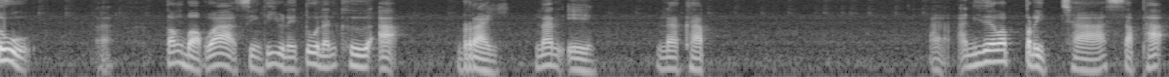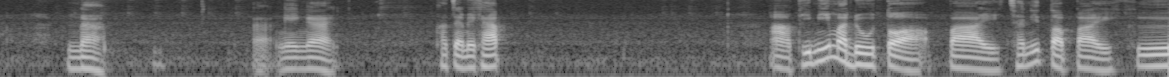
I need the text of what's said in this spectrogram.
ตู้ ต้องบอกว่าสิ่งที่อยู่ในตู้นั้นคืออะไรนั่นเองนะครับ อะอันนี้เรียกว่าปริจฉาสภนามอะง่ายๆ เข้าใจไหมครับอ่าทีนี้มาดูต่อไป ชนิดต่อไปคือ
